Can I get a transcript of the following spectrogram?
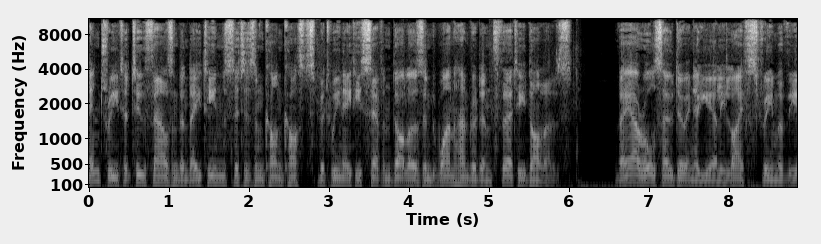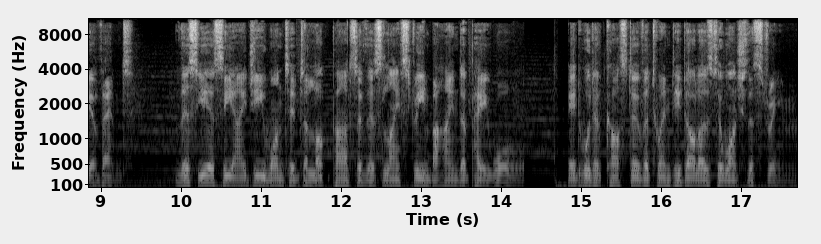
Entry to 2018 CitizenCon costs between $87 and $130. They are also doing a yearly live stream of the event. This year CIG wanted to lock parts of this live stream behind a paywall. It would have cost over $20 to watch the stream.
